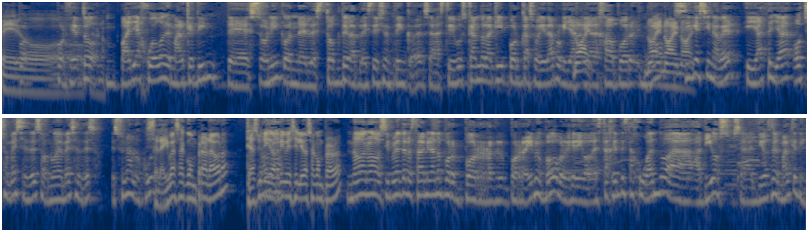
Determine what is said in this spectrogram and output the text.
pero. Por, por cierto, pero no. vaya juego de marketing de Sony con el stock de la PlayStation 5. ¿eh? O sea, estoy buscándola aquí por casualidad porque ya No la hay. había dejado por. No hay, no hay, no sigue hay. sin haber y hace ya 8 meses de eso, 9 meses de eso. Es una locura. ¿Se la ibas a comprar ahora? ¿Te has venido arriba y se la ibas a comprar ahora? No, no, simplemente lo estaba mirando por, por, por reírme un poco porque digo, esta gente está jugando a, a Dios, o sea, el Dios del marketing.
